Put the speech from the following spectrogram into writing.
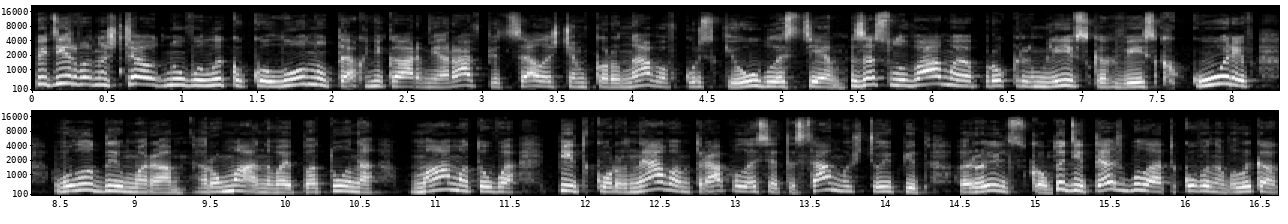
Підірвано ще одну велику колону техніка армії РАФ під селищем Коронава в Курській області. За словами прокремлівських військ курів Володимира Романова і Платона Мамотова, під Корневом трапилося те саме, що й під Рильськом. Тоді теж була атакована велика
